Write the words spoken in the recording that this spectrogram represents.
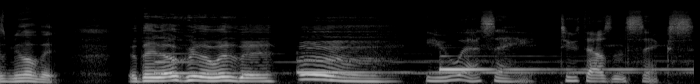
Ask Milo if they, if they know who the was, man. USA 2006.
